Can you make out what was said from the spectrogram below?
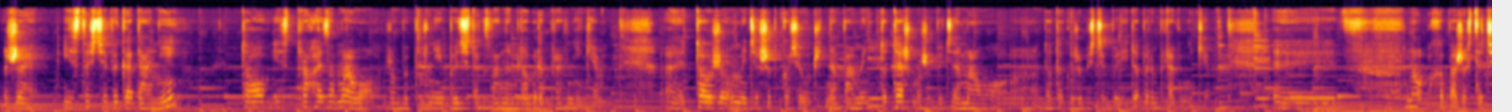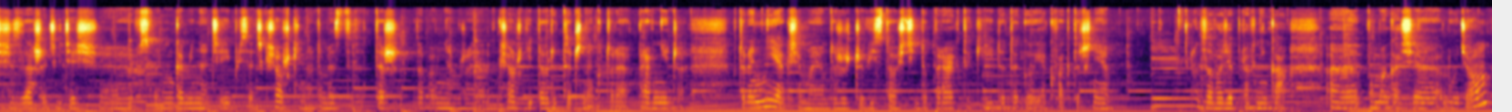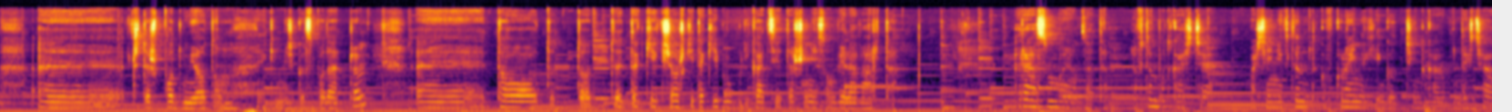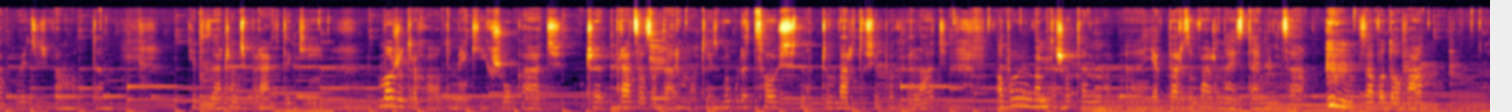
że jesteście wygadani, to jest trochę za mało, żeby później być tak zwanym dobrym prawnikiem. E, to, że umiecie szybko się uczyć na pamięć, to też może być za mało e, do tego, żebyście byli dobrym prawnikiem. E, no, chyba, że chcecie się zaszyć gdzieś w swoim gabinecie i pisać książki, natomiast też zapewniam, że książki teoretyczne, które prawnicze, które nijak się mają do rzeczywistości, do praktyki, do tego, jak faktycznie w zawodzie prawnika e, pomaga się ludziom, e, czy też podmiotom jakimś gospodarczym, e, to, to, to te, takie książki, takie publikacje też nie są wiele warte. Reasumując zatem, w tym podcaście, właśnie nie w tym, tylko w kolejnych jego odcinkach będę chciała powiedzieć Wam o tym, kiedy zacząć praktyki, może trochę o tym, jak ich szukać, czy praca za darmo to jest w ogóle coś, nad czym warto się pochylać. Opowiem Wam też o tym, e, jak bardzo ważna jest tajemnica zawodowa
